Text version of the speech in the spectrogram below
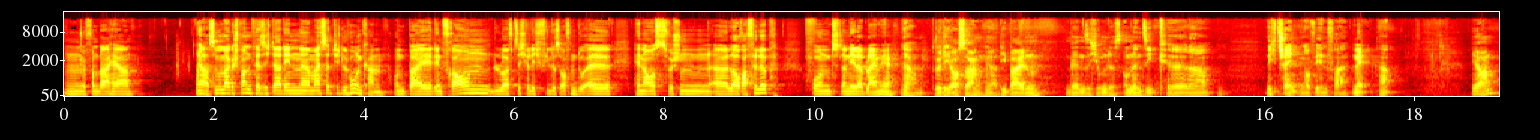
Ähm, Von daher, ja, sind wir mal gespannt, wer sich da den äh, Meistertitel holen kann. Und bei den Frauen läuft sicherlich vieles auf ein Duell hinaus zwischen äh, Laura Philipp und Daniela Bleimel. Ja, würde ich auch sagen. Ja, die beiden werden sich um, das, um den Sieg äh, da nichts schenken, auf jeden Fall. Nee. Ja. Ja,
